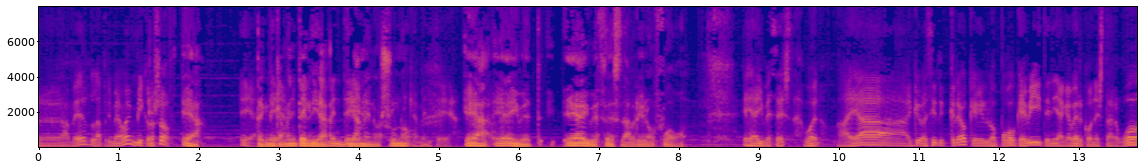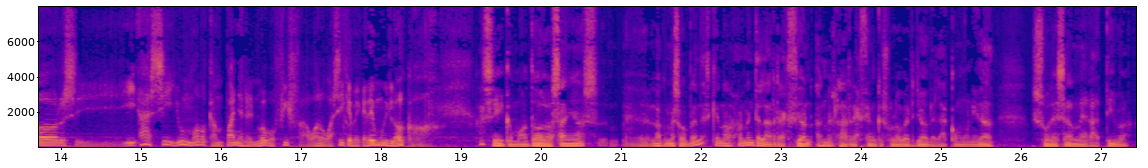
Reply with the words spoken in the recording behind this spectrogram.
eh, a ver, la primera vez Microsoft. EA. E técnicamente, día, menos uno. EA, EA, y EA y Bethesda abrieron fuego. EA y Bethesda. Bueno, a EA, quiero decir, creo que lo poco que vi tenía que ver con Star Wars y, y. Ah, sí, y un modo campaña en el nuevo FIFA o algo así que me quedé muy loco. Sí, como todos los años, eh, lo que me sorprende es que normalmente la reacción, al menos la reacción que suelo ver yo de la comunidad, suele ser negativa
